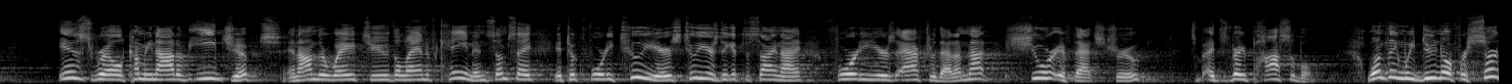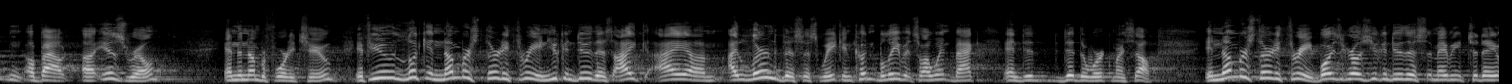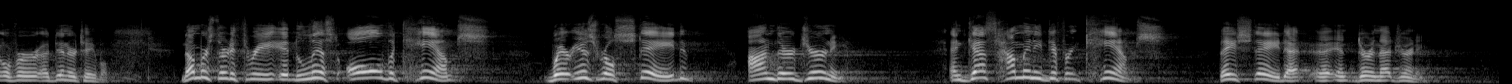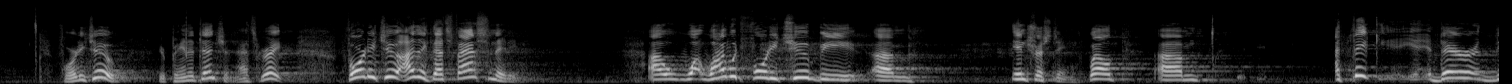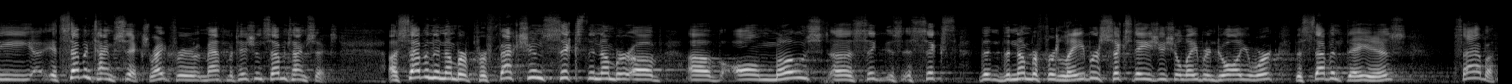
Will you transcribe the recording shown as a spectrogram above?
Israel coming out of Egypt and on their way to the land of Canaan, some say it took 42 years, two years to get to Sinai, 40 years after that. I'm not sure if that's true. It's, it's very possible. One thing we do know for certain about uh, Israel and the number 42. If you look in Numbers 33, and you can do this, I, I, um, I learned this this week and couldn't believe it, so I went back and did, did the work myself. In Numbers 33, boys and girls, you can do this maybe today over a dinner table. Numbers 33, it lists all the camps where Israel stayed on their journey. And guess how many different camps they stayed at uh, in, during that journey? 42. You're paying attention. That's great. 42, I think that's fascinating. Uh, wh- why would 42 be um, interesting? Well, um, I think they're the, it's seven times six, right, for mathematicians? Seven times six. Uh, seven, the number of perfection. Six, the number of, of almost. Uh, six, six the, the number for labor. Six days you shall labor and do all your work. The seventh day is Sabbath,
